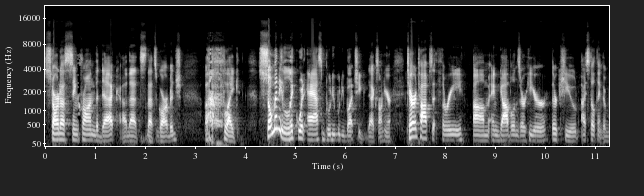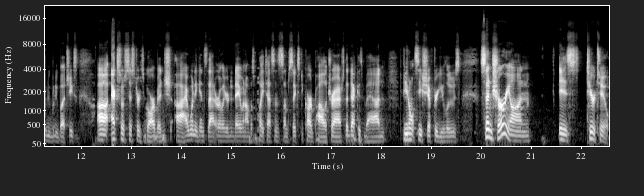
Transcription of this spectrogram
Stardust Synchron the deck. Uh, that's that's garbage. like so many liquid ass booty booty butt cheek decks on here. Terratops at three, um, and Goblins are here. They're cute. I still think they're booty booty butt cheeks. Uh, Exo Sister's garbage. Uh, I went against that earlier today when I was playtesting some 60 card pile of trash. The deck is bad. If you don't see Shifter, you lose. Centurion is tier two.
